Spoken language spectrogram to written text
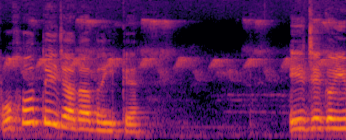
ਬਹੁਤ ਹੀ ਜ਼ਿਆਦਾ ਬਰੀਕ ਹੈ ਇਹ ਜੇ ਕੋਈ,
